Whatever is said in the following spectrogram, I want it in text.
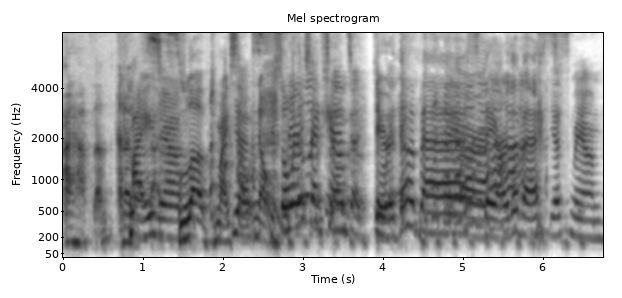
I have them, and I, love I that. loved my sew. Yes. No, sew They're, like, extensions. so good. Do they're the best. they are the best. Yes, ma'am.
